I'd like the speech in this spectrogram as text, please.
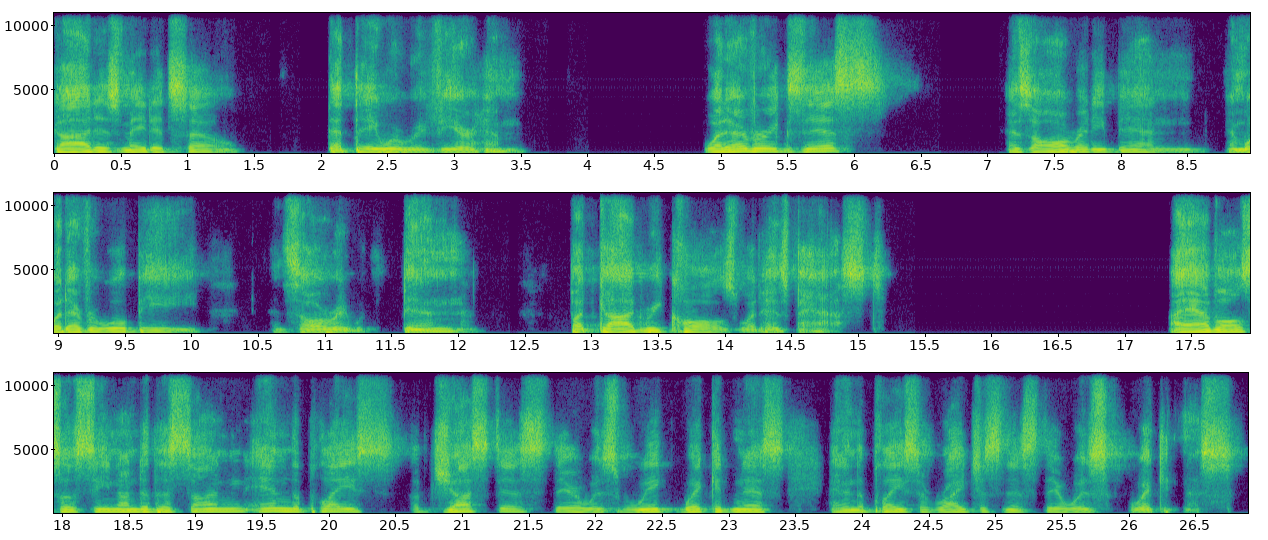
God has made it so that they will revere him. Whatever exists has already been, and whatever will be has already been. But God recalls what has passed. I have also seen under the sun in the place of justice there was wickedness, and in the place of righteousness there was wickedness.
